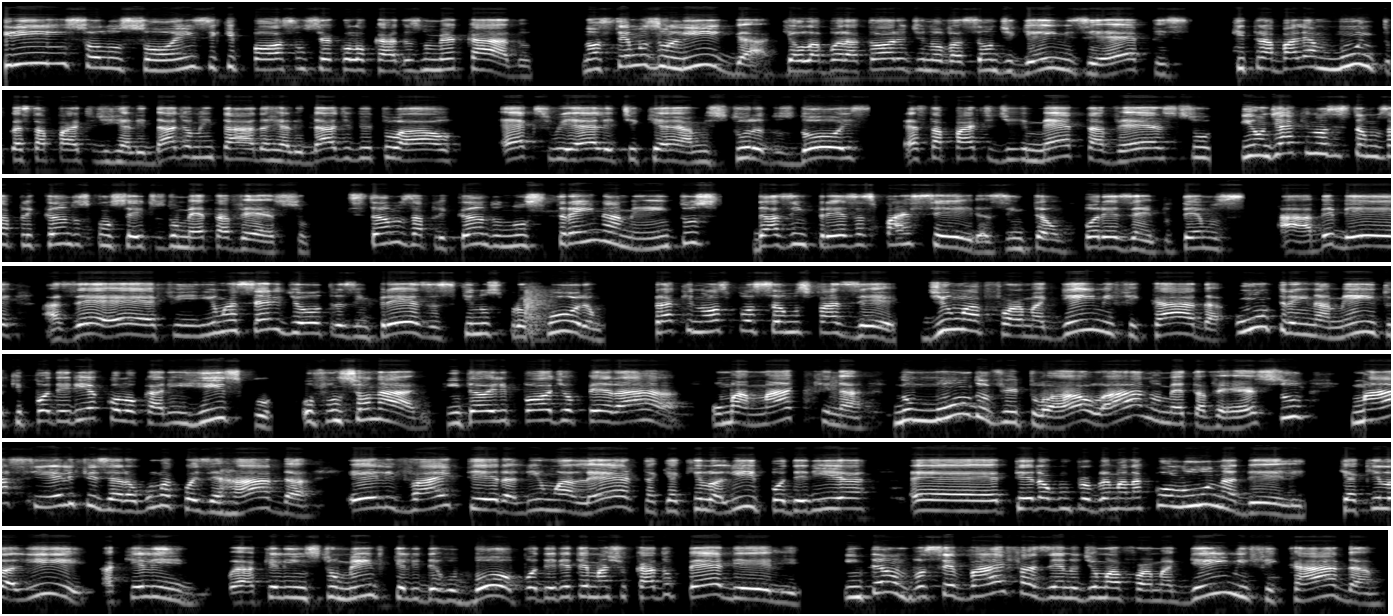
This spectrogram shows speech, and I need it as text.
criem soluções e que possam ser colocadas no mercado. Nós temos o LIGA, que é o Laboratório de Inovação de Games e Apps, que trabalha muito com essa parte de realidade aumentada, realidade virtual, X-Reality, que é a mistura dos dois, esta parte de metaverso. E onde é que nós estamos aplicando os conceitos do metaverso? Estamos aplicando nos treinamentos das empresas parceiras. Então, por exemplo, temos a ABB, a ZF e uma série de outras empresas que nos procuram para que nós possamos fazer de uma forma gamificada um treinamento que poderia colocar em risco o funcionário. Então, ele pode operar uma máquina no mundo virtual, lá no metaverso, mas se ele fizer alguma coisa errada, ele vai ter ali um alerta que aquilo ali poderia é, ter algum problema na coluna dele que aquilo ali, aquele, aquele instrumento que ele derrubou, poderia ter machucado o pé dele. Então, você vai fazendo de uma forma gamificada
